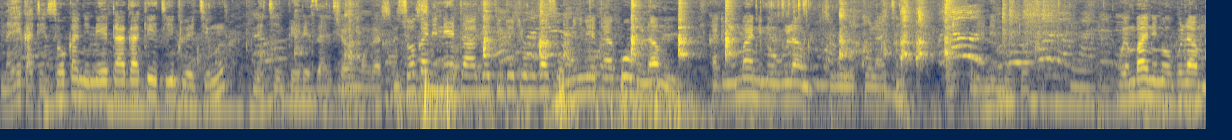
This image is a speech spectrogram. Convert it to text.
naye kati nsooka nineetaagako ekintu ekimu nekimpeereza nsooka nineetaaga ekintu ekyomugaso omanyi neetaaga obulamu. Kati bwe mba nina obulamu nsobola okukola ki? Okufuna nemotoka bwe mba nina obulamu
